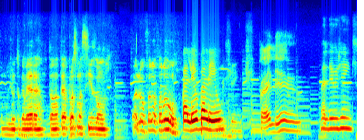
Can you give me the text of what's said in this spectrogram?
Tamo junto, galera. Então até a próxima season. Falou, falou, falou. Valeu, valeu. Gente. Valeu! Valeu, gente.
